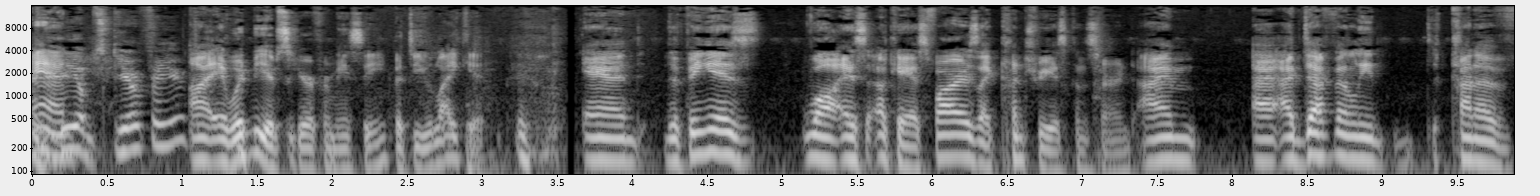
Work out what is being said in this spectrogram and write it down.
It'd And- be obscure for you. Uh, it would be obscure for me, see, but do you like it? and the thing is, well, as okay, as far as like country is concerned, I'm I, I've definitely kind of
